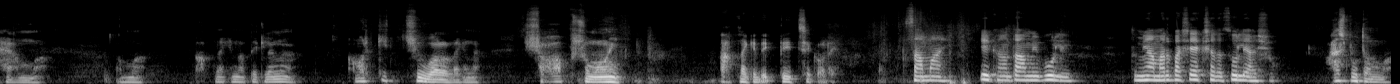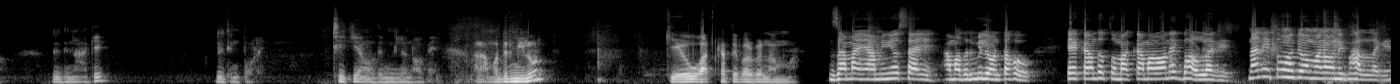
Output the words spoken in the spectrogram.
হ্যাঁ আম্মা। আম্মা আপনাকে না দেখলে না আমার কিচ্ছু ভালো লাগে না। সব সময় আপনাকে দেখতে ইচ্ছে করে। জামাই এখানে তো আমি বলি তুমি আমার বাসায় একসাথে চলে আসো। আসব তো আম্মা। দুদিন আগে দুদিন পরে। ঠিকই আমাদের মিলন হবে। আর আমাদের মিলন কেউ আটকাতে পারবে না আম্মা। জামাই আমিও চাই আমাদের মিলনটা হোক। একান্ত তোমাকে আমার অনেক ভালো লাগে। নানি তোমাকে আমার অনেক ভালো লাগে।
